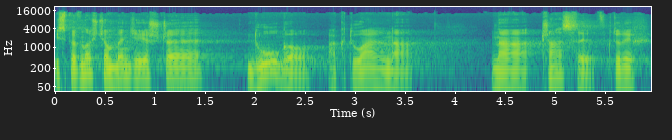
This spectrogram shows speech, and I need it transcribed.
i z pewnością będzie jeszcze długo aktualna na czasy, w których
